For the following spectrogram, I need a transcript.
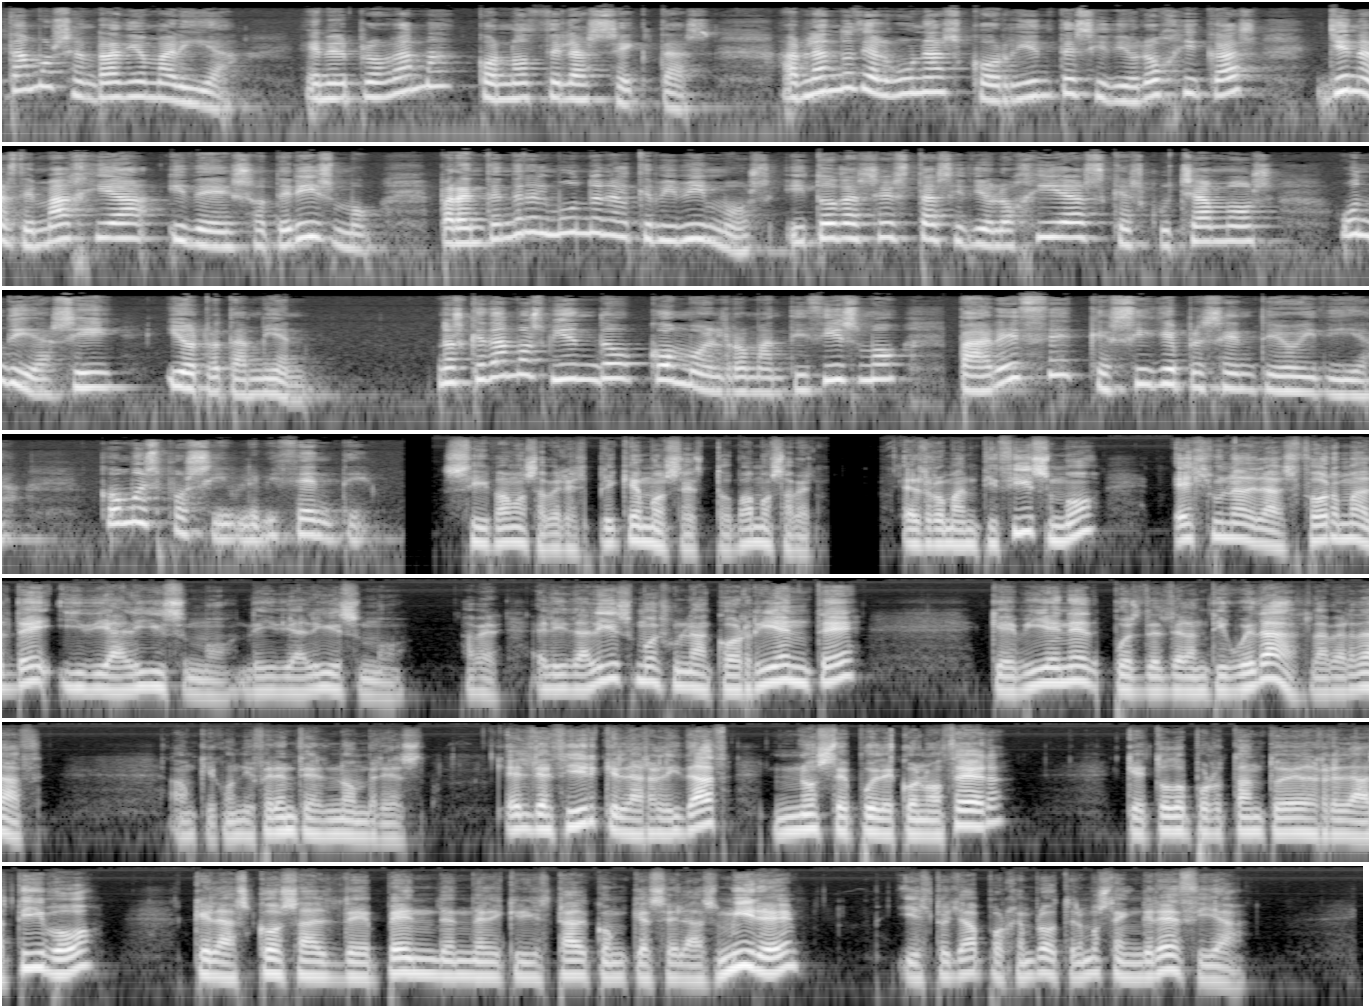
Estamos en Radio María, en el programa Conoce las sectas, hablando de algunas corrientes ideológicas llenas de magia y de esoterismo, para entender el mundo en el que vivimos y todas estas ideologías que escuchamos un día sí y otro también. Nos quedamos viendo cómo el romanticismo parece que sigue presente hoy día. ¿Cómo es posible, Vicente? Sí, vamos a ver, expliquemos esto, vamos a ver. El romanticismo es una de las formas de idealismo, de idealismo. A ver, el idealismo es una corriente que viene pues desde la antigüedad, la verdad, aunque con diferentes nombres. Es decir, que la realidad no se puede conocer, que todo por tanto es relativo, que las cosas dependen del cristal con que se las mire, y esto ya, por ejemplo, lo tenemos en Grecia,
